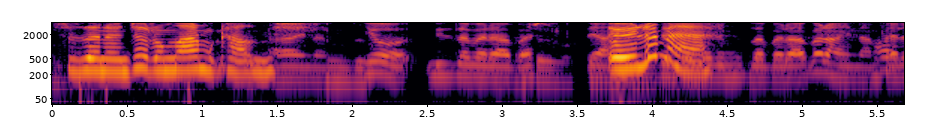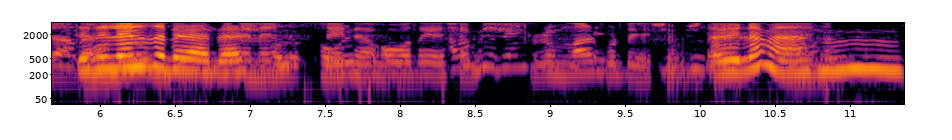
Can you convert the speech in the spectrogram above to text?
Sizden önce Rumlar mı kalmış? aynen. Yo bizle beraber. Yani Öyle mi? Dedelerimizle beraber aynen beraber. Dedelerinizle beraber. Dedelerimiz şeyde ovada yaşamış. Rumlar burada yaşamış. Öyle mi? Hmm,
